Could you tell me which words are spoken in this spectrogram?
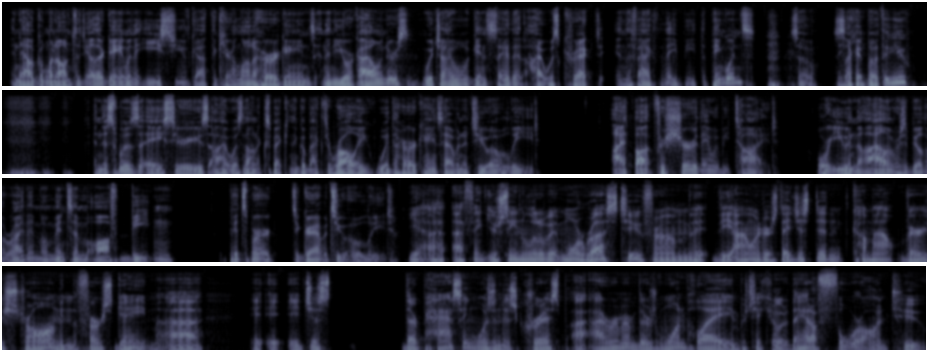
And now going on to the other game in the East, you've got the Carolina Hurricanes and the New York Islanders, which I will again say that I was correct in the fact that they beat the Penguins. So suck you. it, both of you. And this was a series I was not expecting to go back to Raleigh with the Hurricanes having a 2 0 lead. I thought for sure they would be tied, or even the Islanders would be able to ride that momentum off beating Pittsburgh to grab a 2 0 lead. Yeah, I, I think you're seeing a little bit more rust too from the, the Islanders. They just didn't come out very strong in the first game. Uh, it, it, it just their passing wasn't as crisp. I, I remember there's one play in particular. They had a four on two,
